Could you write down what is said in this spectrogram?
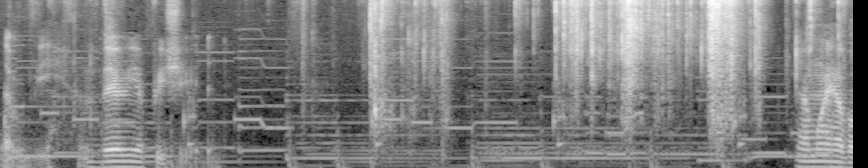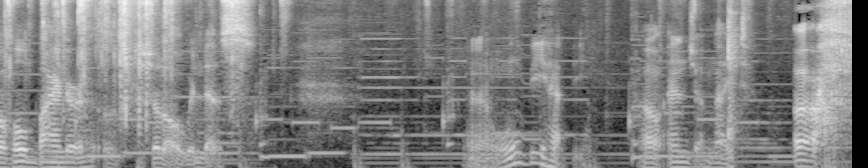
That would be very appreciated. I might have a whole binder of Shaddoll Windas. And I won't be happy. Oh, and Gem Knight. Ugh.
